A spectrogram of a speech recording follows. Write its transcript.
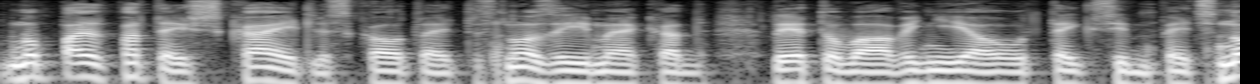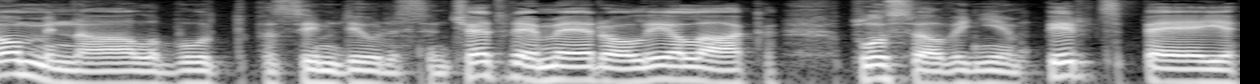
nu, pateikšu skaitļus kaut vai tas nozīmē, ka Lietuvā viņi jau, teiksim, pēc nomināla būtu pa 124 eiro lielāka, plus vēl viņiem pirktspēja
